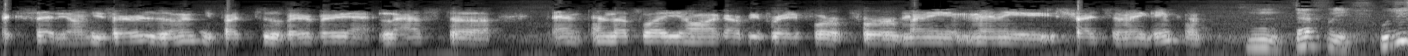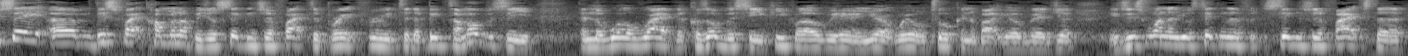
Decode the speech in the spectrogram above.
like I said, you know he's very resilient. He fights to the very very last uh, and and that's why you know I got to be ready for for many many strikes and many game plans. Mm, definitely. Would you say um, this fight coming up is your signature fight to break through into the big time? Obviously, in the worldwide, because obviously people over here in Europe, we're all talking about your video. Is this one of your signature, signature fights to,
